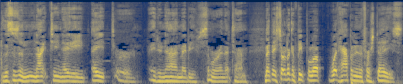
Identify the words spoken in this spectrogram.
This is in 1988 or 89, maybe somewhere in that time. But they started looking people up what happened in the first days.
